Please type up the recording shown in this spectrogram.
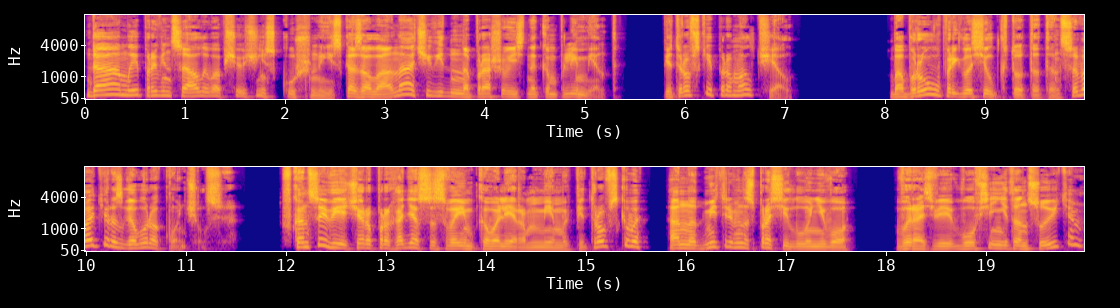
«Да, мы, провинциалы, вообще очень скучные», — сказала она, очевидно напрашиваясь на комплимент. Петровский промолчал. Боброву пригласил кто-то танцевать, и разговор окончился. В конце вечера, проходя со своим кавалером мимо Петровского, Анна Дмитриевна спросила у него, «Вы разве вовсе не танцуете?»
